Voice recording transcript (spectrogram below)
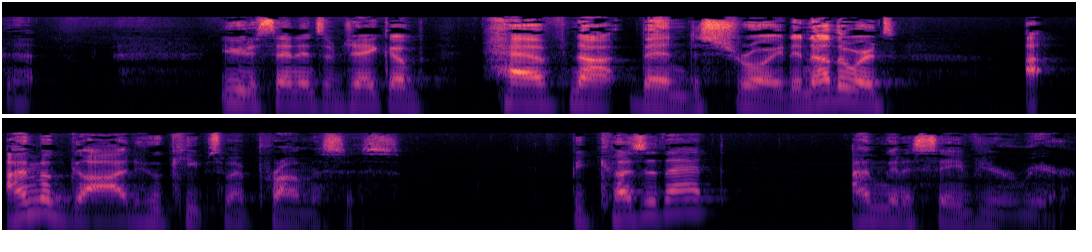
you, descendants of Jacob, have not been destroyed. In other words, I'm a God who keeps my promises. Because of that, I'm going to save your rear.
